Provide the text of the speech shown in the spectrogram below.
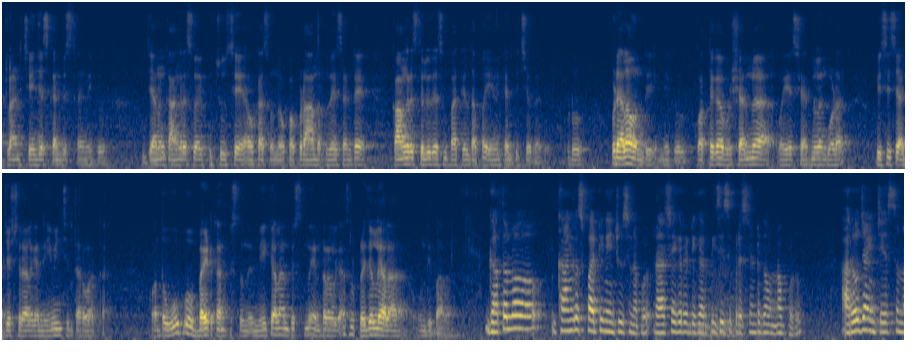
ఎట్లాంటి చేంజెస్ కనిపిస్తున్నాయి మీకు? జనం కాంగ్రెస్ వైపు చూసే అవకాశం ఉంది? ఒకప్పుడు ఆంధ్రప్రదేశ్ అంటే కాంగ్రెస్ తెలుగుదేశం పార్టీలు తప్ప ఏమీ కనిపించేవి కాదు. ఇప్పుడు ఇప్పుడు ఎలా ఉంది? మీకు కొత్తగా ఇప్పుడు షర్మిల వైఎస్ షర్మిలను కూడా పిసిసి అధ్యక్షురాలుగా నియమించిన తర్వాత కొంత ఊపు బయట కనిపిస్తుంది మీకు ఎలా అనిపిస్తుంది? ఇంటర్నల్గా అసలు ప్రజల్లో ఎలా ఉంది భావన? గతంలో కాంగ్రెస్ పార్టీ నేను చూసినప్పుడు రాజశేఖర రెడ్డి గారు పీసీసీ ప్రెసిడెంట్గా ఉన్నప్పుడు ఆ రోజు ఆయన చేస్తున్న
